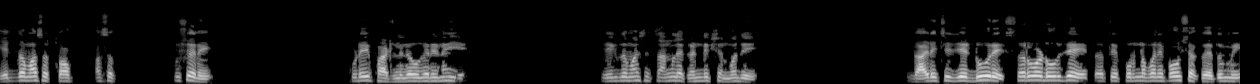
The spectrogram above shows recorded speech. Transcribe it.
एकदम असं टॉप असं कुशन आहे. कुठेही फाटलेलं वगैरे नाहीये. एकदम असं चांगल्या कंडिशनमध्ये. गाडीचे जे डूर आहे सर्व डूर जे आहे तर ते पूर्णपणे पाहू शकताय तुम्ही.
